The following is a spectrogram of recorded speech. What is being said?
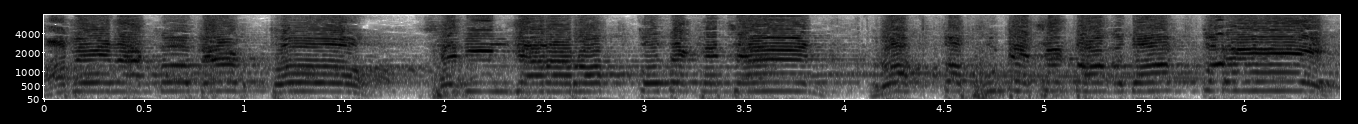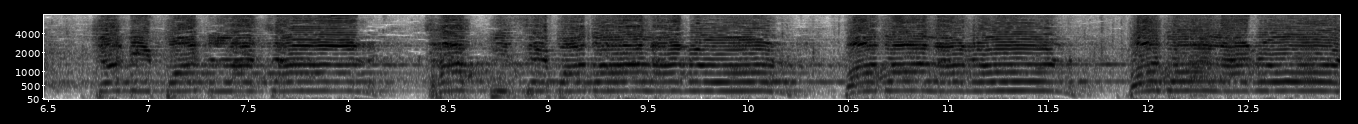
হবে না ব্যর্থ। সেদিন যারা রক্ত দেখেছেন, রক্ত ফুটেছে যদি বদলা চান, ছাব্বিশে বদল আনুন বদল আনুন বদল আনুন।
